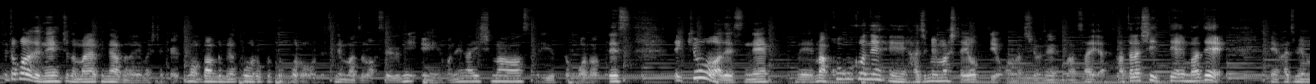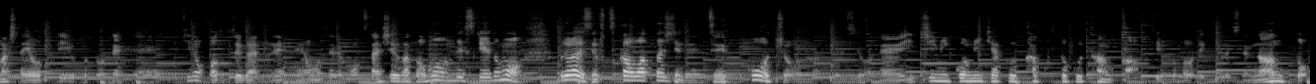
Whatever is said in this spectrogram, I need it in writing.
というところでね、ちょっと前置き長くなりましたけれども、番組の登録とフォローをですね、まず忘れずに、えー、お願いしますというところです。で、今日はですね、えー、まあ、広告をね、えー、始めましたよっていうお話をね、まあ、新しいテーマで、え始めましたよっていうことをね、え昨日かとといぐらいのね、音声でもお伝えしているかと思うんですけれども、それがですね、2日終わった時点で、ね、絶好調なんですよね。1見込み客獲得単価っていうところでいくとですね、なんと、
